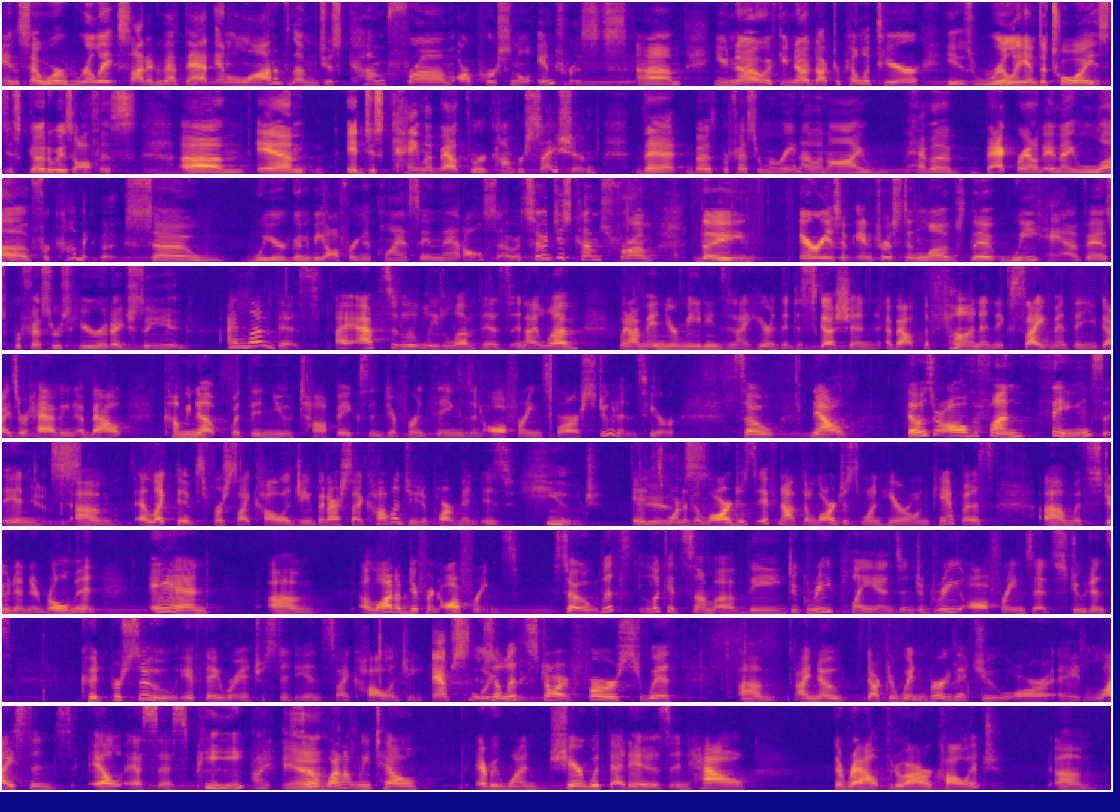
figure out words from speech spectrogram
And so we're really excited about that. And a lot of them just come from our personal interests. Um, you know, if you know Dr. Pelletier, he is really into toys. Just go to his office. Um, and it just came about through a conversation that both Professor Marino and I have a background and a love for comic books. So we're going to be offering a class in that also. So it just comes from the areas of interest and loves that we have as professors here at HCU. I love this. I absolutely love this. And I love when I'm in your meetings and I hear the discussion about the fun and excitement that you guys are having about coming up with the new topics and different things and offerings for our students here. So now, those are all the fun things in Yes. um, electives for psychology, but our psychology department is huge. It It's one of the largest, if not the largest one here on campus um, with student enrollment and um, a lot of different offerings. So let's look at some of the degree plans and degree offerings that students could pursue if they were interested in psychology. Absolutely. So let's start first with um, I know, Dr. Whittenberg, that you are a licensed LSSP. I am. So why don't we tell everyone, share what that is and how the route through our college, um,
